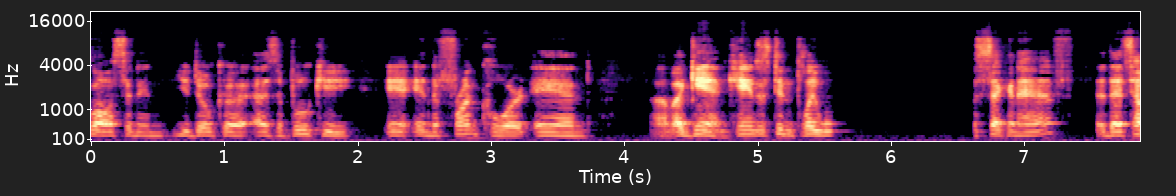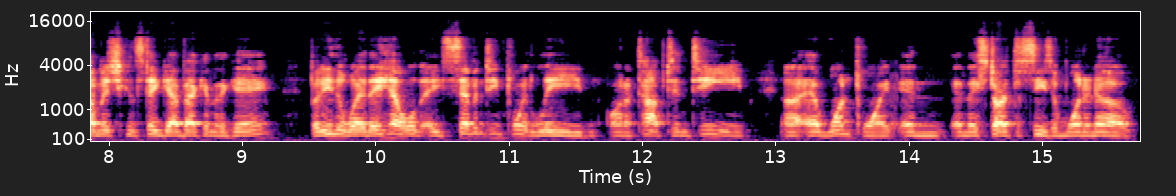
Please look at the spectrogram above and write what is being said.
Lawson and Udoka Azubuike in, in the front court. And Um, again, Kansas didn't play the second half. That's how Michigan State got back into the game. But either way, they held a 17 point lead on a top 10 team uh, at one point, and, and they start the season 1 and 0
